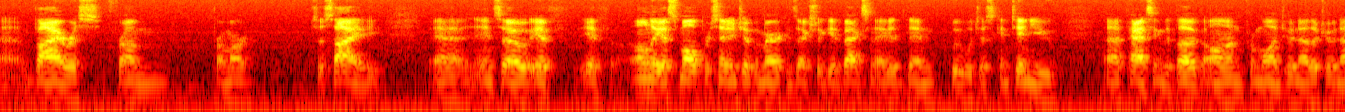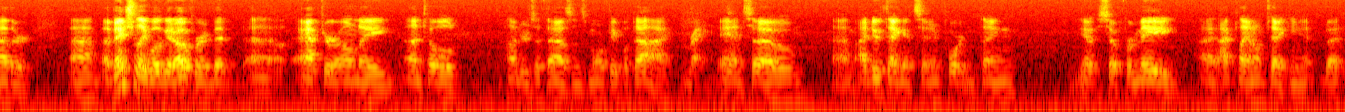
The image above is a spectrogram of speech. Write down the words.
uh, virus from from our society. Uh, and so, if if only a small percentage of Americans actually get vaccinated, then we will just continue uh, passing the bug on from one to another to another. Um, eventually, we'll get over it, but uh, after only untold hundreds of thousands more people die. Right. And so, um, I do think it's an important thing. You know, so for me, I, I plan on taking it, but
